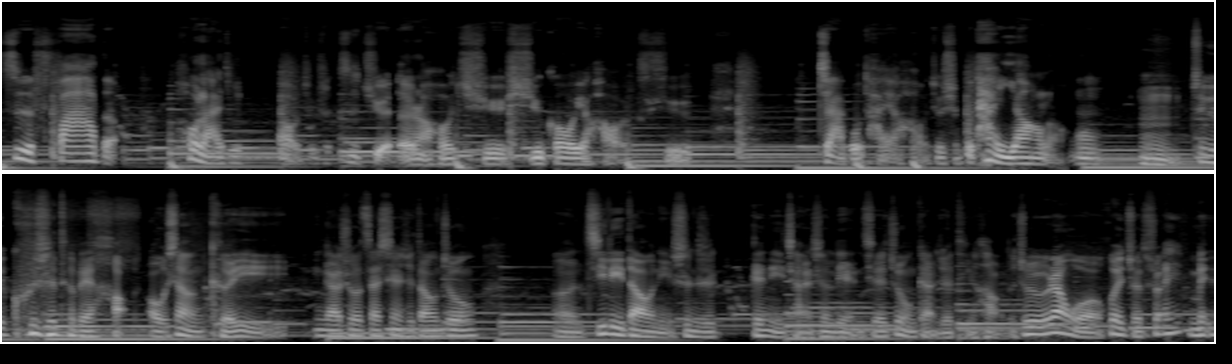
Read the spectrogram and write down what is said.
自发的，后来就要就是自觉的，然后去虚构也好，去架构它也好，就是不太一样了。嗯嗯，这个故事特别好，偶像可以应该说在现实当中，嗯，激励到你，甚至。跟你产生连接，这种感觉挺好的，就是让我会觉得说，哎，没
